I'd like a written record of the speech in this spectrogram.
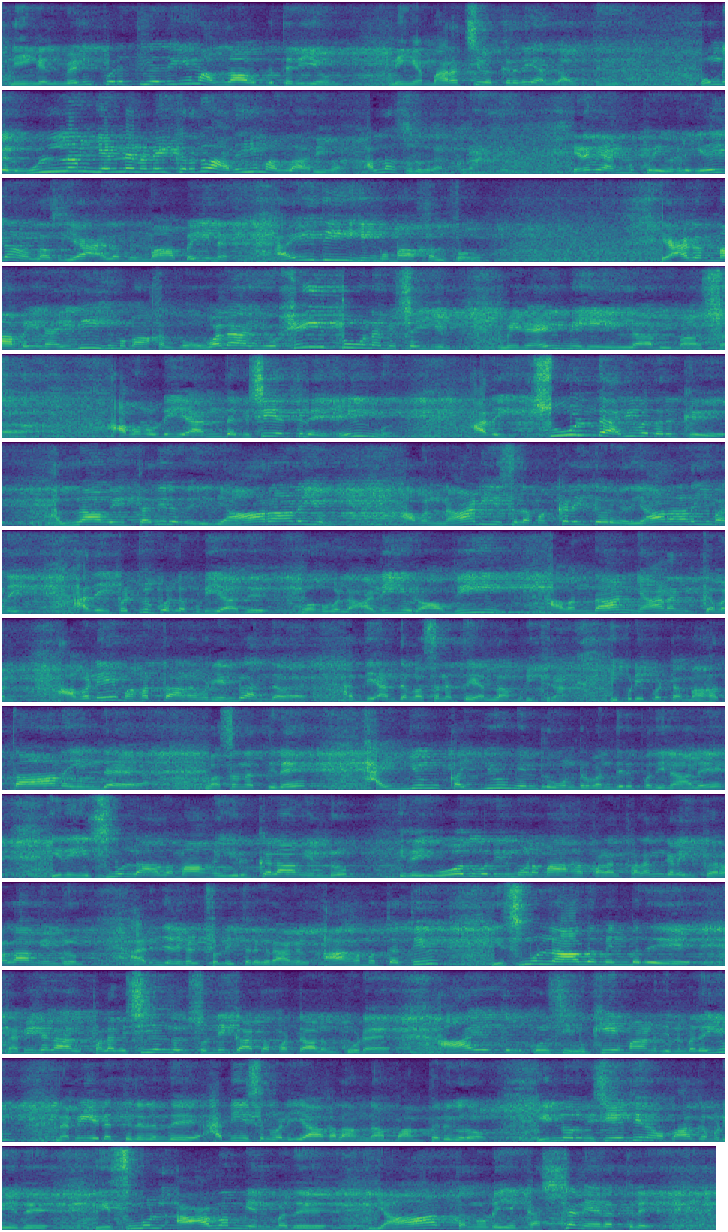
நீங்கள் வெளிப்படுத்தியதையும் அல்லாவுக்கு தெரியும். நீங்க மறைச்சி வைக்கிறதையும் அல்லாவுக்கு தெரியும். உங்கள் உள்ளம் என்ன நினைக்கிறதோ அதையும் அல்லாஹ் அறிவான். அல்லாஹ் சொல்லுகிறான் குரானிலே. எனவே அன்புக்குரியவர்கள் இதை தான் அல்லாஹ் சொல்லுகிறான். யஅலமு பைன ஐதீஹிம் உமா கல்ஃபஹும். يعلم ما بين أيديهم وما خلفهم ولا يحيطون بشيء من علمه إلا بما شاء அவனுடைய அந்த விஷயத்திலே இல்மு அதை சூழ்ந்து அறிவதற்கு அல்லாவை தவிர வேறு யாராலையும் அவன் நாடிய சில மக்களை தவிர வேறு யாராலையும் அதை அதை பெற்றுக்கொள்ள முடியாது ஒகுவல் அலியுல் அவீம் அவன்தான் ஞானமிக்கவன் அவனே மகத்தானவன் என்று அந்த அத்தி அந்த வசனத்தை அல்லாஹ் முடிக்கிறான் இப்படிப்பட்ட மகத்தான இந்த வசனத்திலே ஹையும் கையும் என்று ஒன்று வந்திருப்பதினாலே இது இஸ்முல் ஆதமாக இருக்கலாம் என்றும் இதை ஓதுவதன் மூலமாக பல பலன்களை பெறலாம் என்றும் அறிஞர்கள் சொல்லித் தருகிறார்கள். ஆக மொத்தத்தில் இஸ்முல் ஆலம் என்பது நபிகளால் பல விஷயங்கள் சொல்லி காட்டப்பட்டாலும் கூட ஆயத்துல் குல்சி முக்கியமானது என்பதையும் நபியிடத்திலிருந்து ஹதீஸின் வழியாக நாம் நாம் பெறுகிறோம். இன்னொரு விஷயத்தையும் நம்ம பார்க்க முடியுது. இஸ்முல் ஆலம் என்பது யார் தன்னுடைய கஷ்ட நேரத்திலே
